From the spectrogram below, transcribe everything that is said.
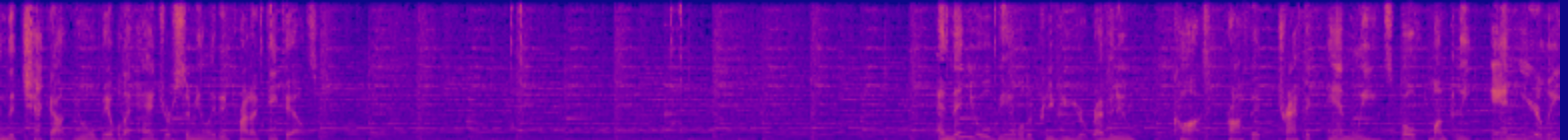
in the checkout, you will be able to add your simulated product details. And then you will be able to preview your revenue, cost, profit, traffic, and leads both monthly and yearly,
